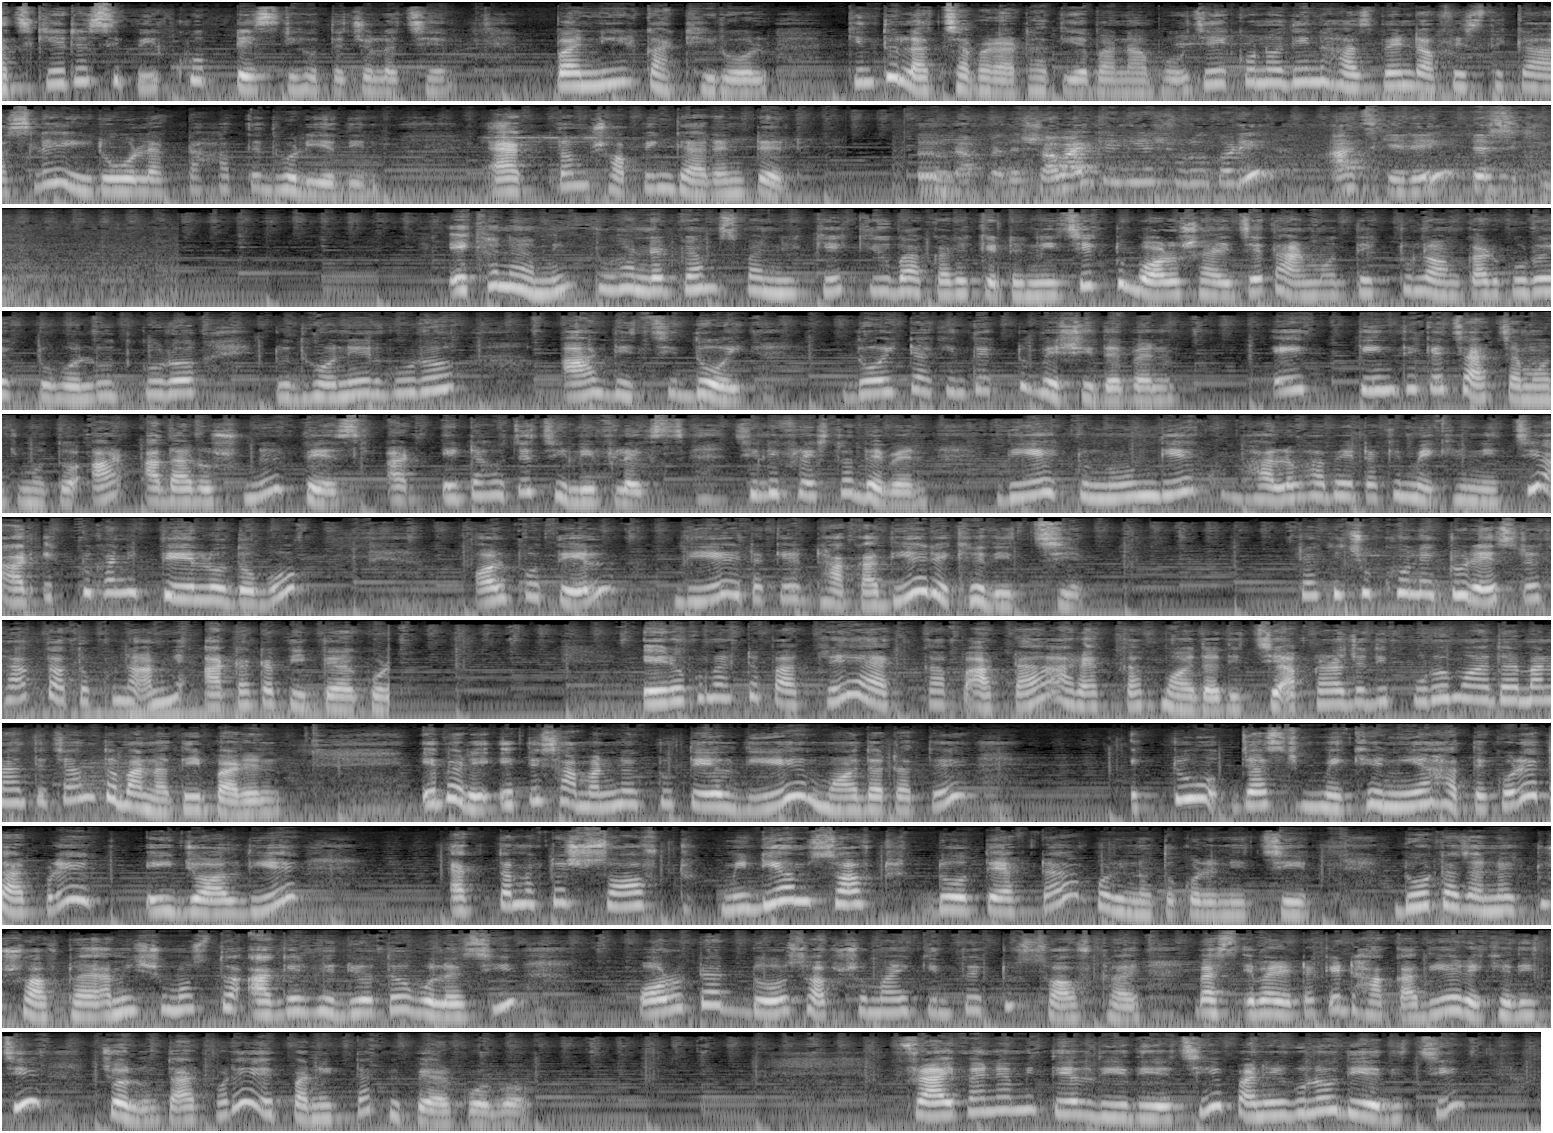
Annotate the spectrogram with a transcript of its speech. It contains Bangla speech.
আজকের রেসিপি খুব টেস্টি হতে চলেছে। পনির কাঠি রোল কিন্তু লাচ্ছা পরাঠা দিয়ে বানাবো। যে কোনো দিন হাজব্যান্ড অফিস থেকে আসলে এই রোল একটা হাতে ধরিয়ে দিন। একদম শপিং গ্যারেন্টেড আপনাদের সবাইকে নিয়ে শুরু করি আজকের এই রেসিপি এখানে আমি টু হান্ড্রেড গ্রামস পানিরকে কিউব আকারে কেটে নিয়েছি। একটু বড় সাইজে তার মধ্যে একটু লঙ্কার গুঁড়ো, একটু হলুদ গুঁড়ো, একটু ধনের গুঁড়ো, আর দিচ্ছি দই। দইটা কিন্তু একটু বেশি দেবেন। এই তিন থেকে চার চামচ মতো আর আদা রসুনের পেস্ট আর এটা হচ্ছে চিলি ফ্লেক্স চিলি ফ্লেক্সটা দেবেন। দিয়ে একটু নুন দিয়ে খুব ভালোভাবে এটাকে মেখে নিচ্ছি। আর একটুখানি তেলও দেবো। অল্প তেল দিয়ে এটাকে ঢাকা দিয়ে রেখে দিচ্ছি। এটা কিছুক্ষণ একটু রেস্টে থাক। ততক্ষণ আমি আটাটা প্রিপেয়ার করে এরকম একটা পাত্রে এক কাপ আটা আর এক কাপ ময়দা দিচ্ছি। আপনারা যদি পুরো ময়দার বানাতে চান তো বানাতেই পারেন। এবারে এতে সামান্য একটু তেল দিয়ে ময়দাটাতে একটু জাস্ট মেখে নিয়ে হাতে করে তারপরে এই জল দিয়ে একদম একটা সফট মিডিয়াম সফট ডোতে একটা পরিণত করে নিচ্ছি। ডোটা যেন একটু সফট হয়। আমি সমস্ত আগের ভিডিওতেও বলেছি, পরোটার ডো সবসময় কিন্তু একটু সফট হয়। ব্যাস, এবার এটাকে ঢাকা দিয়ে রেখে দিচ্ছি। চলুন, তারপরে এই পানিরটা প্রিপেয়ার করব। ফ্রাই প্যানে আমি তেল দিয়ে দিয়েছি, পানিরগুলোও দিয়ে দিচ্ছি।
